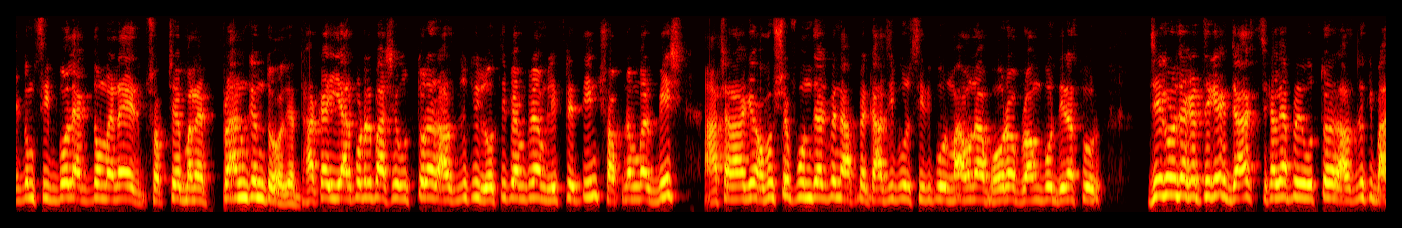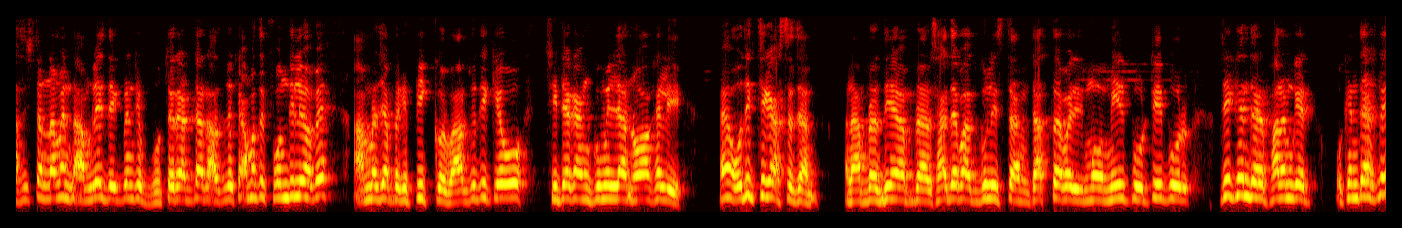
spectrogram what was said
একদম সিম্পল একদম মানে সবচেয়ে মানে প্রাণকেন্দ্র যে ঢাকা এয়ারপোর্টের পাশে উত্তরা লতিফ লিফটের শপ নাম্বার আসার আগে অবশ্যই ফোন দিয়ে আসবেন আপনার গাজীপুর শ্রীপুর মাওনা ভৈরব রংপুর দিনাজপুর যে কোনো জায়গা থেকে। যা খালি আপনি উত্তর রাজলুকি বাস স্ট্যান্ড নামে নামলেই দেখবেন যে ভূতের আড্ডা রাজলুকি আমাদের ফোন দিলে হবে আমরা যে আপনাকে পিক করব। আর যদি কেউ চিটাগাং কুমিল্লা নোয়াখালী হ্যাঁ ওদিক থেকে আসতে চান। মানে আপনার দিয়ে আপনার সায়দাবাদ গুলিস্তান যাত্রাবাড়ি মিরপুর টিরপুর যেখান থেকে ফার্মগেট ওখান থেকে আসলে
